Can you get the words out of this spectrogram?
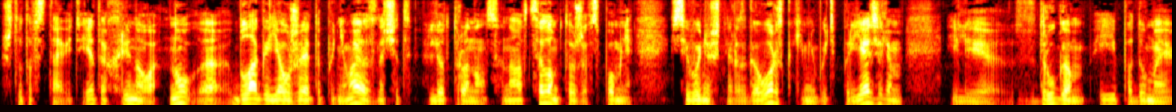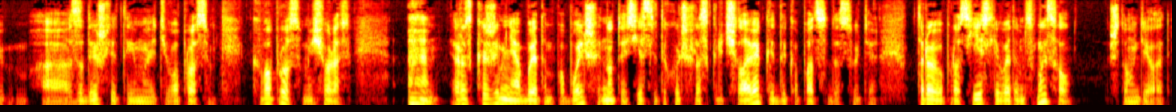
что-то вставить. И это хреново. Ну, э, благо я уже это понимаю, значит, лед тронулся. Ну, а в целом тоже вспомни сегодняшний разговор с каким-нибудь приятелем или с другом и подумай, а задаешь ли ты ему эти вопросы. К вопросам еще раз. Расскажи мне об этом побольше. Ну, то есть, если ты хочешь раскрыть человека и докопаться до сути. Второй вопрос. Есть ли в этом смысл, что он делает,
